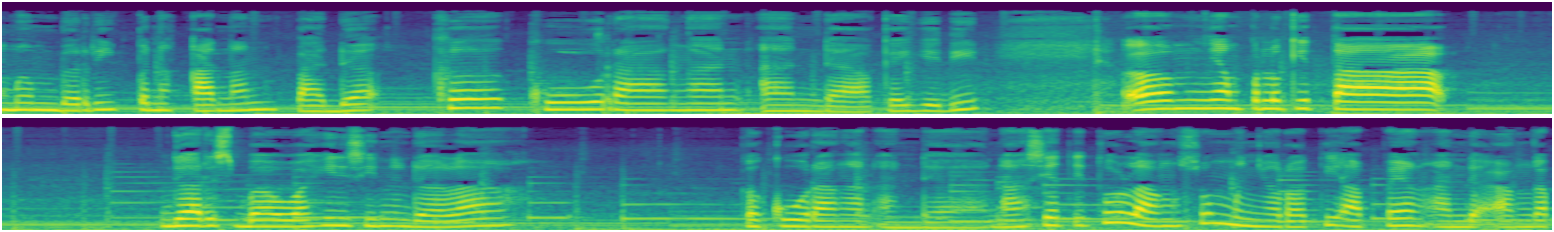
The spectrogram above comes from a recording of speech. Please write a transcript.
memberi penekanan pada kekurangan Anda. Oke, jadi um, yang perlu kita garis bawahi di sini adalah kekurangan Anda. Nasihat itu langsung menyoroti apa yang Anda anggap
